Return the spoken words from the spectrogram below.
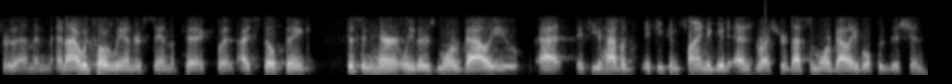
for them. And, and I would totally understand the pick, but I still think just inherently there's more value at if you have a if you can find a good edge rusher, that's a more valuable position.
